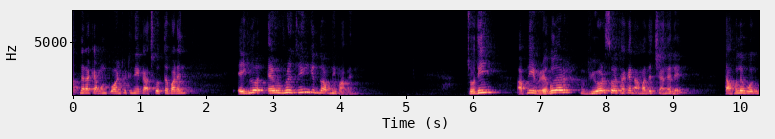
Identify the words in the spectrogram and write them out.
আপনারা কেমন কোয়ান্টিটি নিয়ে কাজ করতে পারেন এইগুলো এভরিথিং কিন্তু আপনি পাবেন। যদি আপনি রেগুলার ভিউয়ার্স হয়ে থাকেন আমাদের চ্যানেলে তাহলে বলব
